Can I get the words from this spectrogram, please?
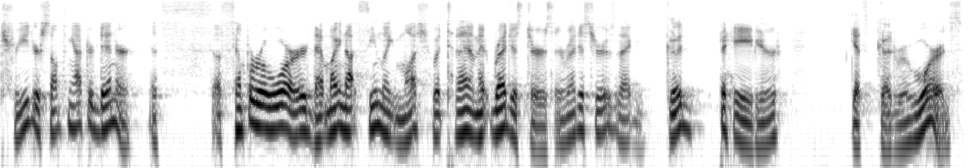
treat or something after dinner. It's a simple reward that might not seem like much, but to them it registers. It registers that good behavior gets good rewards.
